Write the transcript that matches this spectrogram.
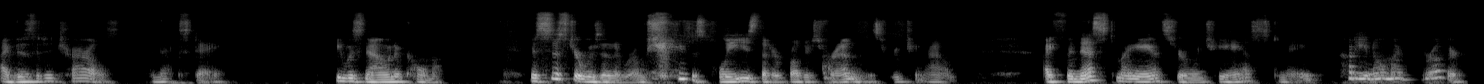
I visited Charles the next day. He was now in a coma. His sister was in the room. She was pleased that her brother's friend was reaching out. I finessed my answer when she asked me, How do you know my brother?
